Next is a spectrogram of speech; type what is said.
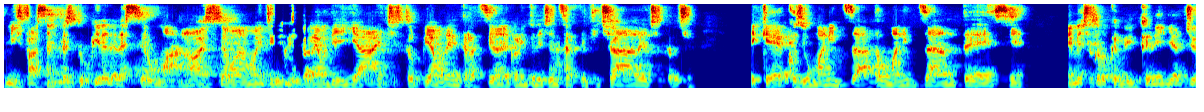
mi fa sempre stupire dell'essere umano. Eh? Siamo nel momento in cui parliamo di AI, ci stupiamo dell'interazione con l'intelligenza artificiale, eccetera, eccetera, e che è così umanizzata, umanizzante. Sì. E invece quello che, mi, che nei viaggi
